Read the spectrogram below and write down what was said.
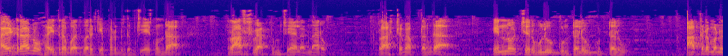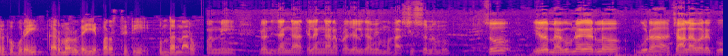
హైడ్రాను హైదరాబాద్ వరకే పరిమితం చేయకుండా రాష్ట్ర వ్యాప్తం చేయాలన్నారు. రాష్ట్ర వ్యాప్తంగా ఎన్నో చెరువులు గుంటలు గుట్టలు ఆక్రమణలకు గురై కర్మరుగయ్యే పరిస్థితి ఉందన్నారు. నిజంగా తెలంగాణ ప్రజలుగా మేము హర్షిస్తున్నాము. సో ఈరోజు మహబూబ్ నగర్లో కూడా చాలా వరకు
